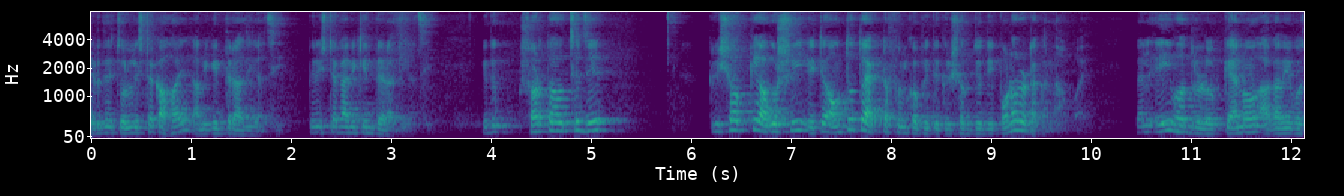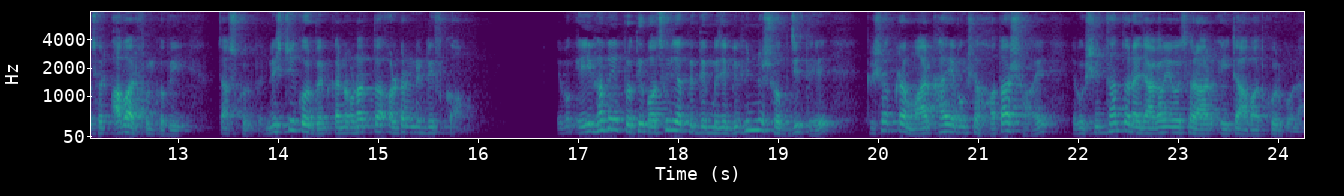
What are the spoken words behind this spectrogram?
এটা যদি চল্লিশ টাকা হয়, আমি কিনতে রাজি আছি। তিরিশ টাকা আমি কিনতে রাজি আছি। কিন্তু শর্ত হচ্ছে যে, কৃষককে অবশ্যই এটা অন্তত একটা ফুলকপিতে কৃষক যদি পনেরো টাকা না পায়, তাহলে এই ভদ্রলোক কেন আগামী বছর আবার ফুলকপি চাষ করবেন? নিশ্চয়ই করবেন, কারণ ওনার তো অল্টারনেটিভ কম। এবং এইভাবে প্রতি বছরই আপনি দেখবেন যে বিভিন্ন সবজিতে কৃষকরা মার খায় এবং সে হতাশ হয় এবং সিদ্ধান্ত নেয় যে আগামী বছর আর এইটা আবাদ করব না।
